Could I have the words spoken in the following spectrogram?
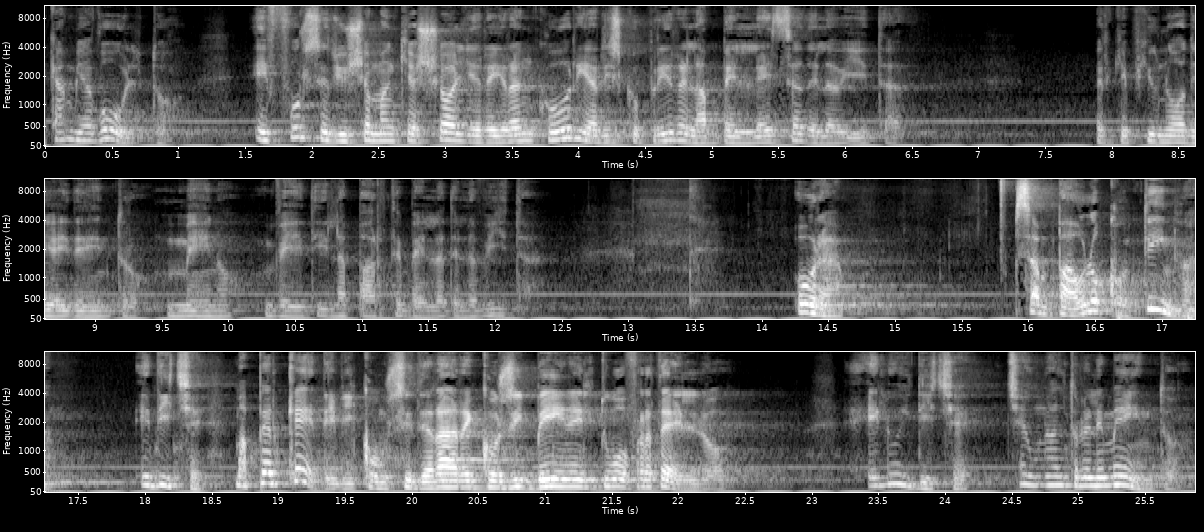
cambia volto e forse riusciamo anche a sciogliere i rancori e a riscoprire la bellezza della vita, perché più nodi hai dentro, meno vedi la parte bella della vita. Ora, San Paolo continua e dice, ma perché devi considerare così bene il tuo fratello? E lui dice, c'è un altro elemento,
